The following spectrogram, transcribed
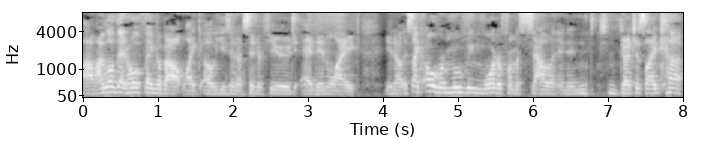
um, I love that whole thing about like oh using a centrifuge and then like you know it's like oh removing water from a salad and then Dutch is like uh,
